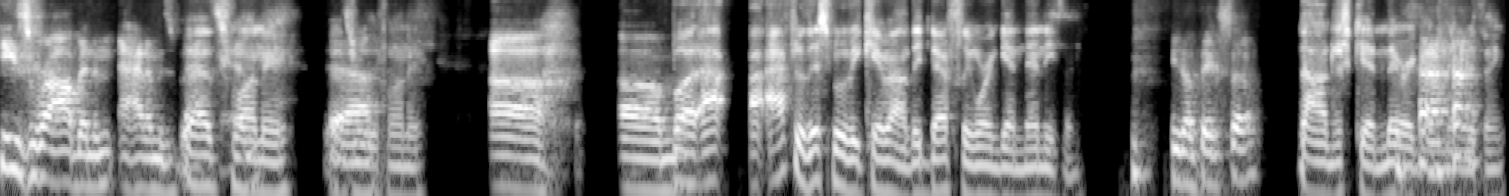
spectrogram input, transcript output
he's Robin and Adam is Batman. That's funny. That's Yeah. really funny. Uh, um, But a- after this movie came out, they definitely weren't getting anything. you don't think so? No, I'm just kidding. They were getting everything.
